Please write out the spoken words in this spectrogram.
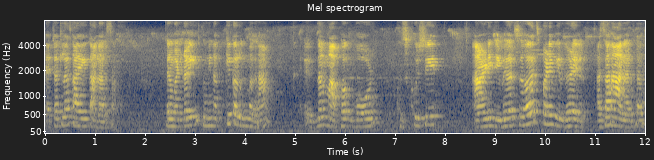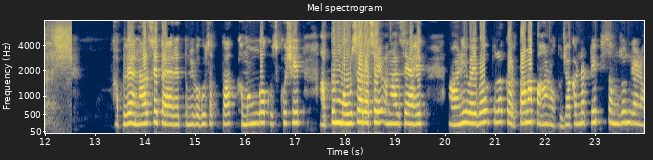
त्याच्यातलाच हा एक अनारसा. तर मंडळी तुम्ही नक्की करून बघा. एकदम माफक गोड खुसखुशीत आणि जिभेवर सहजपणे विरघळेल असा हा अनारसा झालाय. आपले अनारसे तयार आहेत. तुम्ही बघू शकता खमंग खुसखुशीत आतून मऊसर असे अनारसे आहेत. आणि वैभव तुला करताना पाहणं तुझ्याकडनं टिप्स समजून घेणं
